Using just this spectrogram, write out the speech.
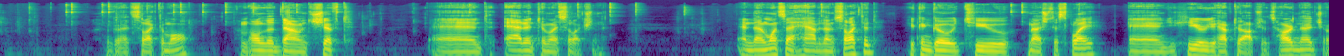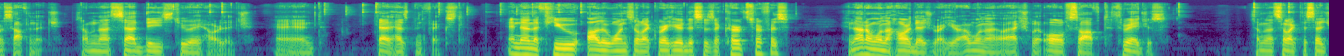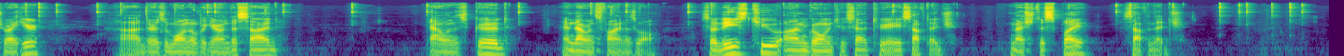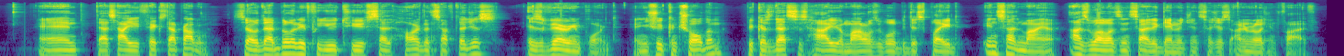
Go ahead, select them all. I'm holding down shift and add into my selection. And then once I have them selected, you can go to mesh display and here you have two options, hard edge or soften edge. So I'm gonna set these to a hard edge and that has been fixed. And then a few other ones are like right here, this is a curved surface and I don't want a hard edge right here. I want to actually all soft, three edges. So I'm gonna select this edge right here. Uh, there's one over here on this side. That one is good and that one's fine as well. So these two I'm going to set to a soft edge. Mesh display, soft edge. And that's how you fix that problem. So the ability for you to set hard and soft edges is very important and you should control them because this is how your models will be displayed inside Maya as well as inside the game engine such as Unreal Engine 5.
